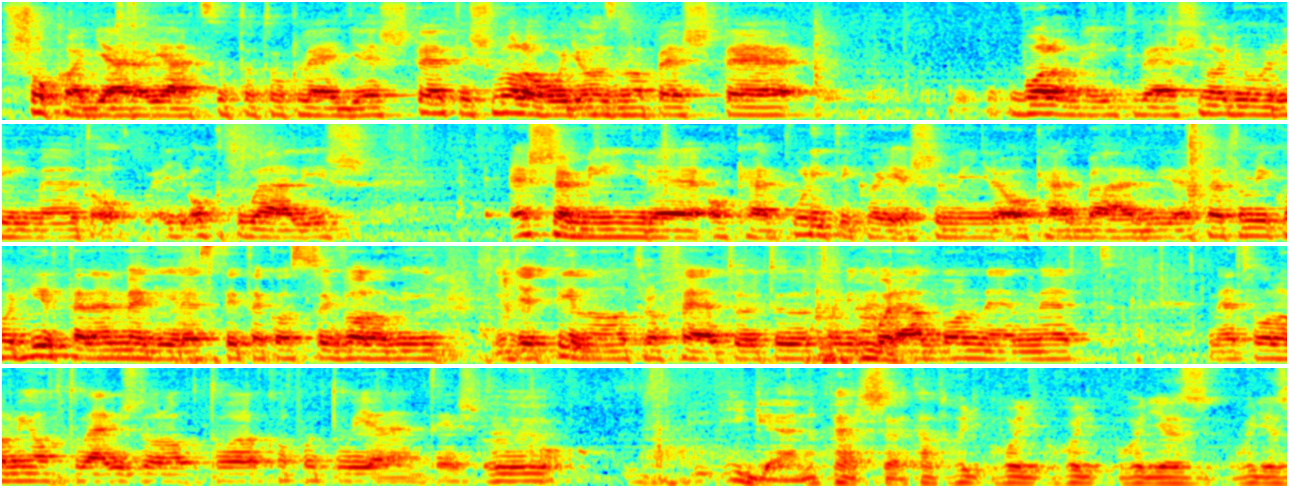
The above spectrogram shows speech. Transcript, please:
sokadjára játszottatok le egy estet, és valahogy aznap este valamelyik vers nagyon rímelt egy aktuális eseményre, akár politikai eseményre, akár bármire. Tehát amikor hirtelen megéreztétek azt, hogy valami így egy pillanatra feltöltődött, ami korábban nem, mert, mert valami aktuális dologtól kapott új jelentést. Ö, igen, persze, tehát hogy, hogy, hogy, hogy, ez, hogy ez,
